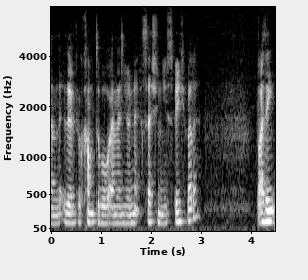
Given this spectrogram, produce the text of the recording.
and they don't feel comfortable, and then your next session you speak about it. But I think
